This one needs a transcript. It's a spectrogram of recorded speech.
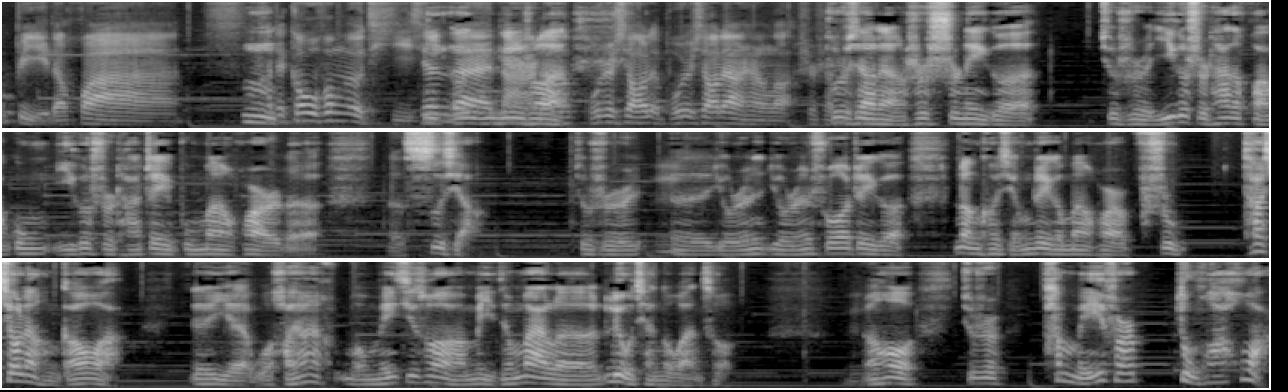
比的话，它嗯这，高峰又体现你在哪儿呢？不是销量，不是销量上了，是什么？不是销量，是是那个，就是一个是他的画工，一个是他这部漫画的呃思想，就是呃有人有人说这个《浪客行》这个漫画是它销量很高啊，呃也我好像我没记错啊，已经卖了六千多万册，嗯然后就是它没法动画化，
